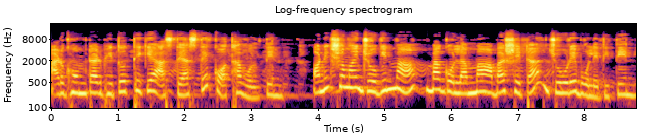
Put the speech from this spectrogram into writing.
আর ঘোমটার ভিতর থেকে আস্তে আস্তে কথা বলতেন। অনেক সময় যোগিন মা বা গোলাম মা আবার সেটা জোরে বলে দিতেন।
